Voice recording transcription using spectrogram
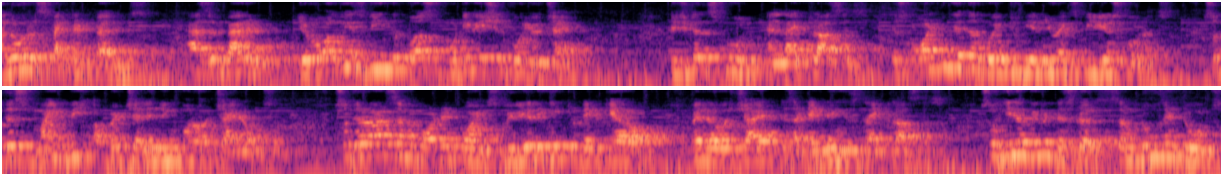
Hello, respected parents. As a parent, you've always been the first motivation for your child. Digital school and live classes is altogether going to be a new experience for us. So, this might be a bit challenging for our child also. So, there are some important points we really need to take care of when our child is attending his live classes. So, here we will discuss some do's and don'ts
